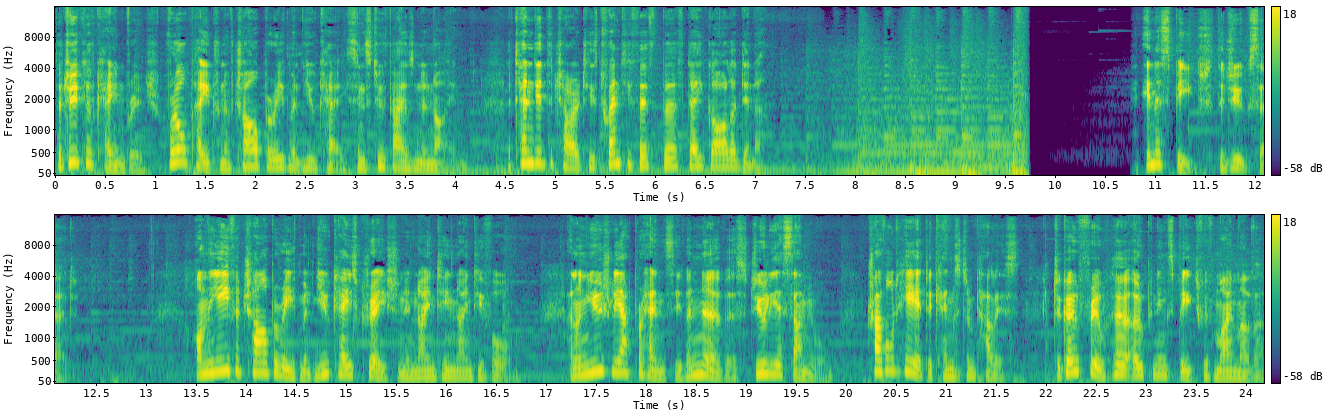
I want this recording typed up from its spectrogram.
the Duke of Cambridge, royal patron of Child Bereavement UK since 2009, attended the charity's 25th birthday gala dinner. In a speech, the Duke said, on the eve of Child Bereavement UK's creation in 1994, an unusually apprehensive and nervous Julia Samuel travelled here to Kensington Palace to go through her opening speech with my mother.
